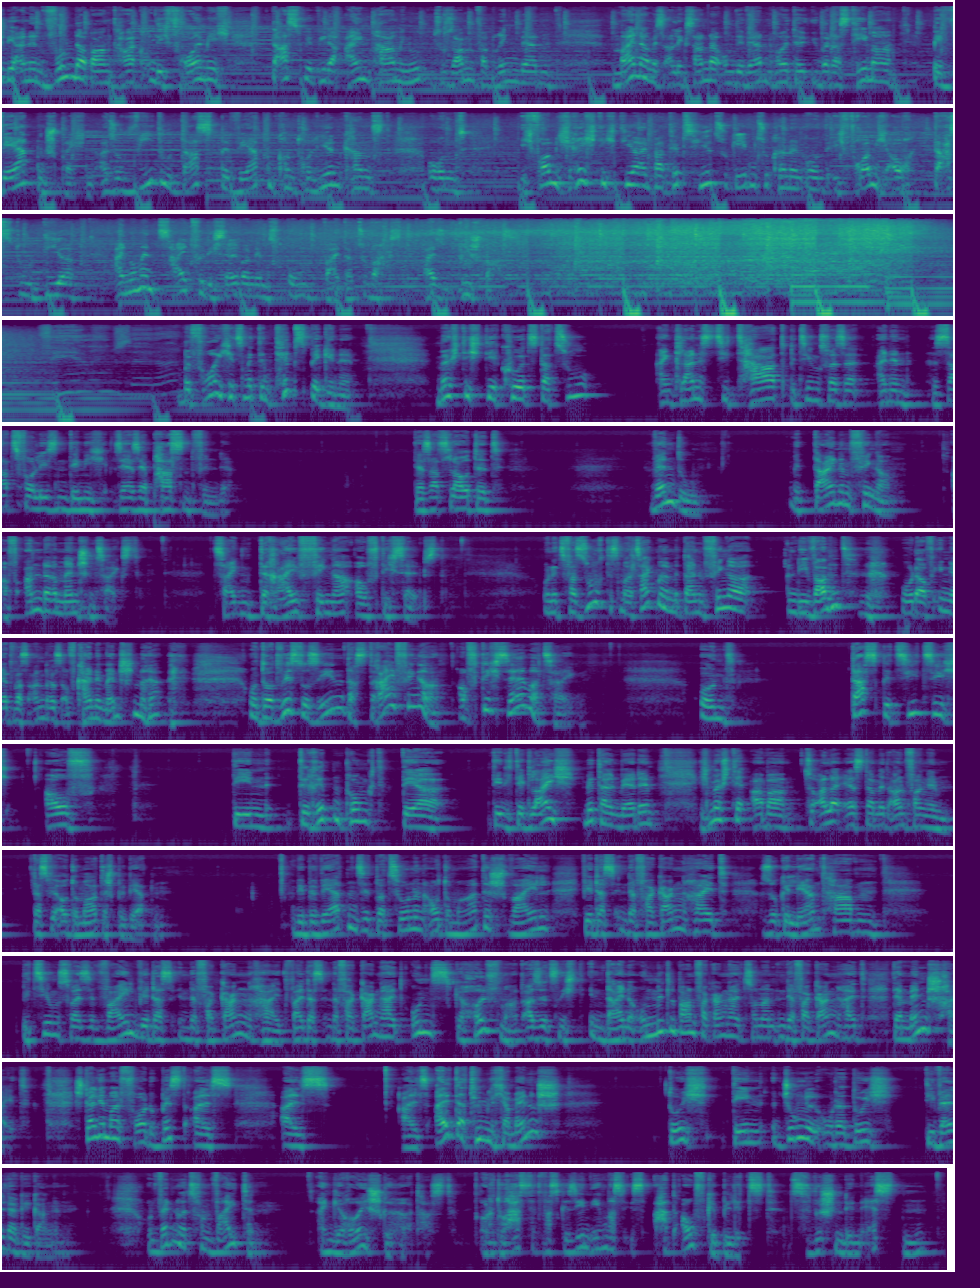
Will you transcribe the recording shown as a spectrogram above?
wünsche dir einen wunderbaren Tag und ich freue mich, dass wir wieder ein paar Minuten zusammen verbringen werden. Mein Name ist Alexander und wir werden heute über das Thema Bewerten sprechen. Also wie du das Bewerten kontrollieren kannst. Und ich freue mich richtig, dir ein paar Tipps hierzu geben zu können. Und ich freue mich auch, dass du dir einen Moment Zeit für dich selber nimmst, um weiter zu wachsen. Also viel Spaß. Bevor ich jetzt mit den Tipps beginne, möchte ich dir kurz dazu ein kleines Zitat bzw. einen Satz vorlesen, den ich sehr, sehr passend finde. Der Satz lautet, wenn du mit deinem Finger auf andere Menschen zeigst, zeigen drei Finger auf dich selbst. Und jetzt versuch das mal, zeig mal mit deinem Finger an die Wand oder auf irgendetwas anderes, auf keine Menschen. Und dort wirst du sehen, dass drei Finger auf dich selber zeigen. Und das bezieht sich auf den dritten Punkt, der, den ich dir gleich mitteilen werde. Ich möchte aber zuallererst damit anfangen, dass wir automatisch bewerten. Wir bewerten Situationen automatisch, weil wir das in der Vergangenheit so gelernt haben, beziehungsweise weil wir das in der Vergangenheit, weil das in der Vergangenheit uns geholfen hat, also jetzt nicht in deiner unmittelbaren Vergangenheit, sondern in der Vergangenheit der Menschheit. Stell dir mal vor, du bist als, als, als altertümlicher Mensch durch den Dschungel oder durch die Wälder gegangen. Und wenn du jetzt von weitem ein Geräusch gehört hast, oder du hast etwas gesehen, irgendwas ist, hat aufgeblitzt zwischen den Ästen,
